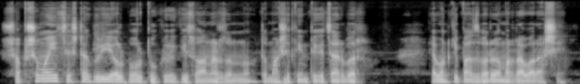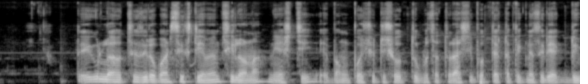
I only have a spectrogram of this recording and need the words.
সবসময়ই চেষ্টা করি অল্প অল্প করে কিছু আনার জন্য। তো মাসে তিন থেকে চারবার, এমনকি পাঁচবারও আমার রাবার আসে। তো এগুলো হচ্ছে জিরো পয়েন্ট সিক্সটি এমএম ছিল না, নিয়ে এসেছি এবং পঁয়ষট্টি, সত্তর, পঁচাত্তর, আশি প্রত্যেকটা থিকনেসেরই এক দুই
